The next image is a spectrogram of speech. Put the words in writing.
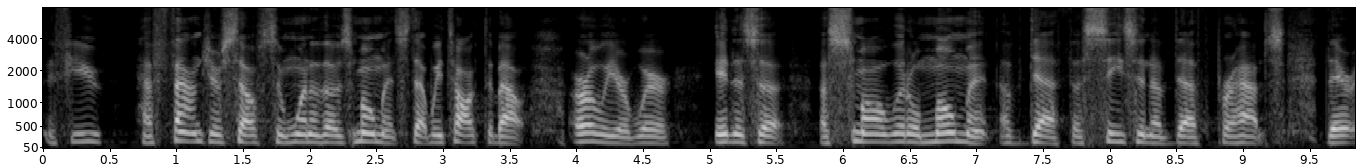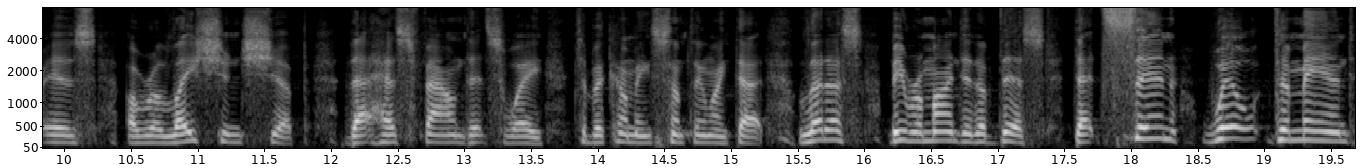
if you have found yourselves in one of those moments that we talked about earlier where it is a, a small little moment of death, a season of death, perhaps. There is a relationship that has found its way to becoming something like that. Let us be reminded of this that sin will demand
